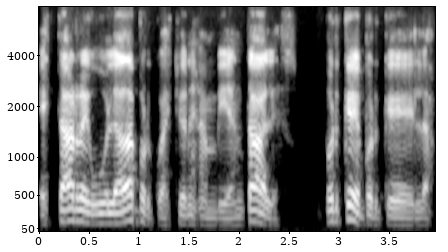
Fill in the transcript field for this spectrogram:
está regulada por cuestiones ambientales. ¿Por qué? Porque las,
